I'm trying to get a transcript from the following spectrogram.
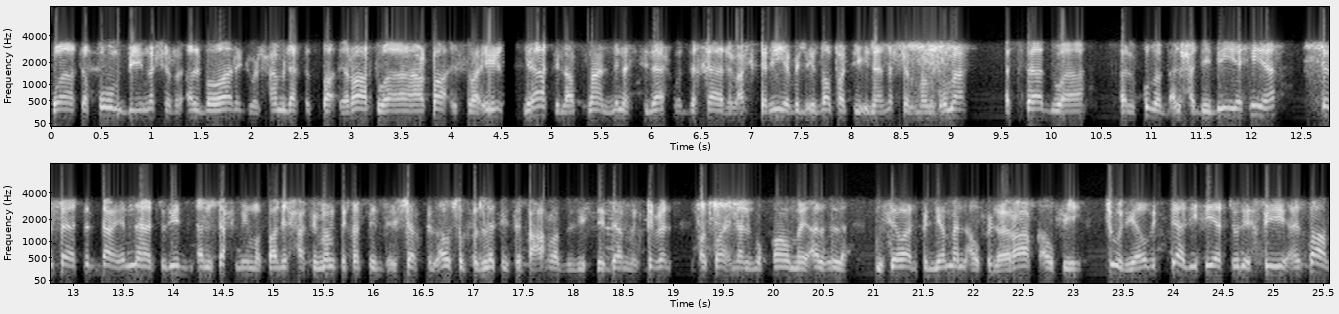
وتقوم بنشر البوارج والحاملات الطائرات وإعطاء إسرائيل مئات الأطنان من السلاح والذخائر العسكرية بالإضافة إلى نشر منظومات الساد والقبب الحديدية هي تدعي أنها تريد أن تحمي مصالحها في منطقة الشرق الأوسط التي تتعرض للاستخدام من قبل فصائل المقاومة سواء في اليمن أو في العراق أو في سوريا وبالتالي هي تريد في اطار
